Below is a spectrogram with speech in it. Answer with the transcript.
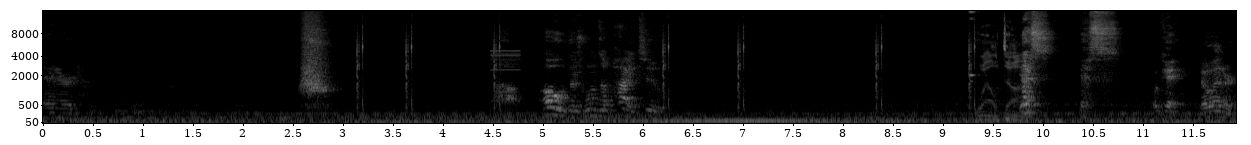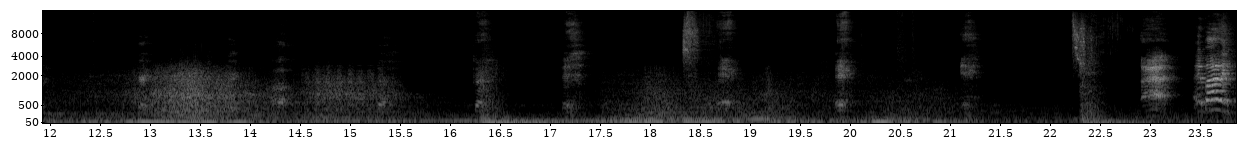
Entered. Uh, oh, there's ones up high too. Well done. Yes, yes. Okay, no entered. Great. Great. Uh, yeah. Okay. Eh. Eh. Eh. Eh. Ah. Hey, buddy.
